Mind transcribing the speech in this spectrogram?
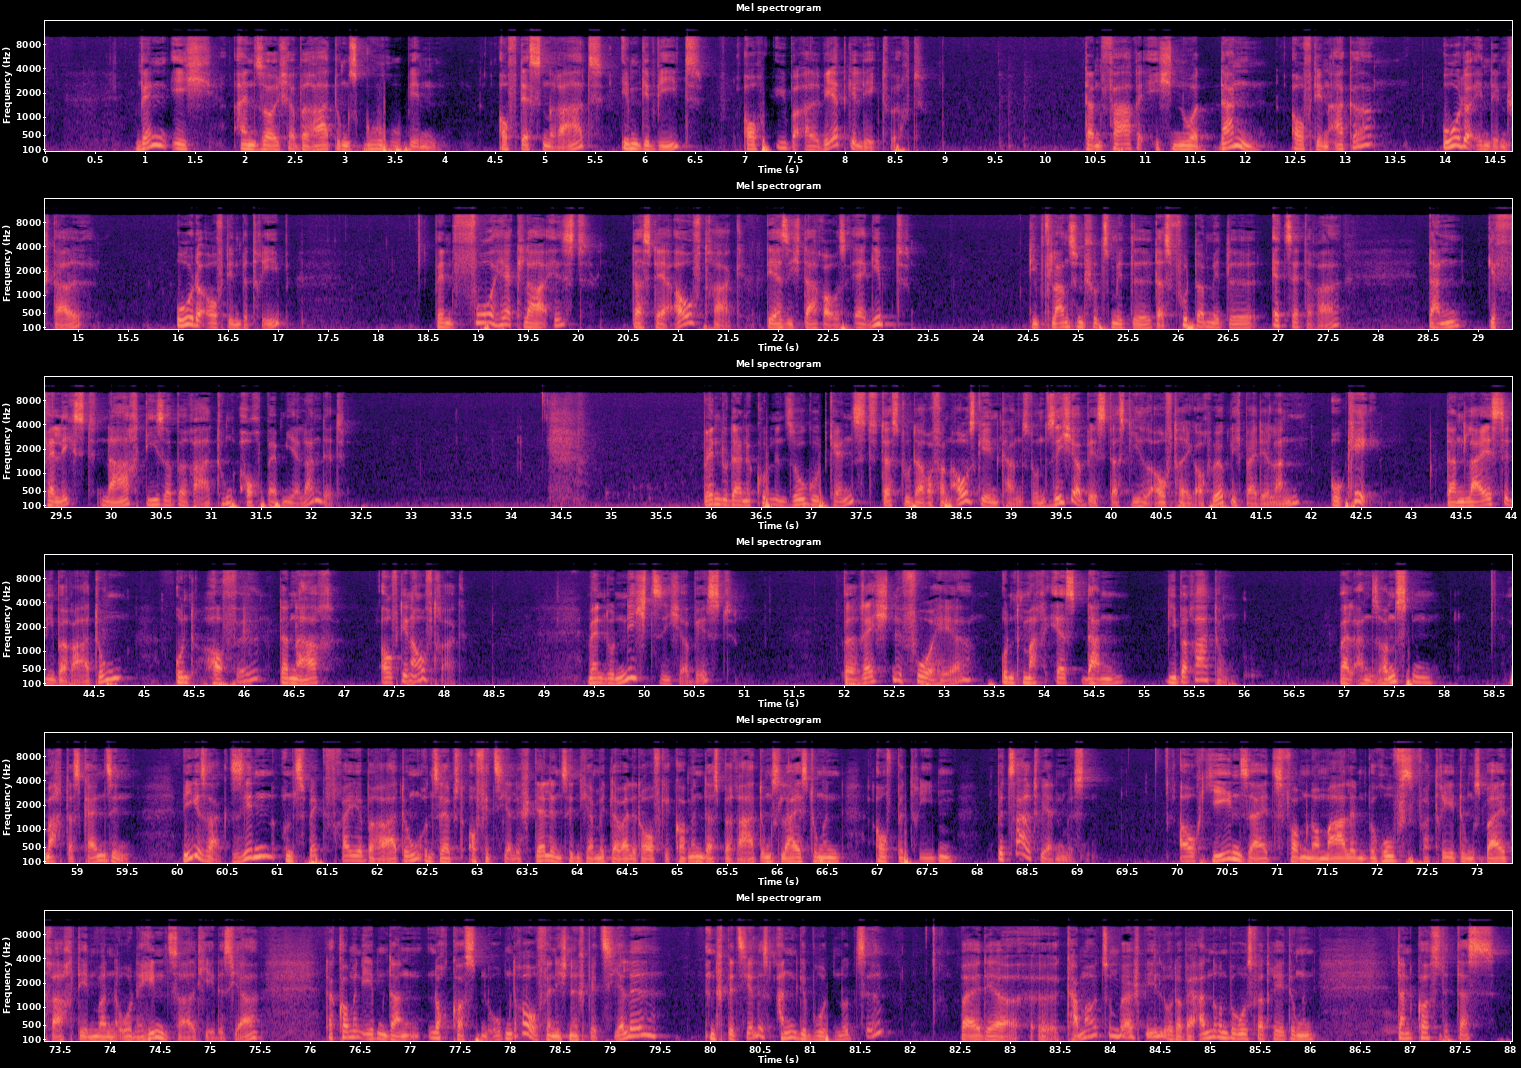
wenn ich ein solcher Beratungsguru bin, auf dessen Rat im Gebiet auch überall Wert gelegt wird, dann fahre ich nur dann auf den Acker oder in den Stall oder auf den Betrieb, wenn vorher klar ist, dass der Auftrag, der sich daraus ergibt, die Pflanzenschutzmittel, das Futtermittel etc., dann gefälligst nach dieser Beratung auch bei mir landet. Wenn du deine Kunden so gut kennst, dass du davon ausgehen kannst und sicher bist, dass diese Aufträge auch wirklich bei dir landen, okay, dann leiste die Beratung und hoffe danach auf den Auftrag. Wenn du nicht sicher bist, berechne vorher und mach erst dann die Beratung. Weil ansonsten macht das keinen Sinn. Wie gesagt, sinn- und zweckfreie Beratung und selbst offizielle Stellen sind ja mittlerweile darauf gekommen, dass Beratungsleistungen auf Betrieben bezahlt werden müssen. Auch jenseits vom normalen Berufsvertretungsbeitrag, den man ohnehin zahlt jedes Jahr, da kommen eben dann noch Kosten obendrauf. Wenn ich eine spezielle, ein spezielles Angebot nutze, bei der äh, Kammer zum Beispiel oder bei anderen Berufsvertretungen, dann kostet das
